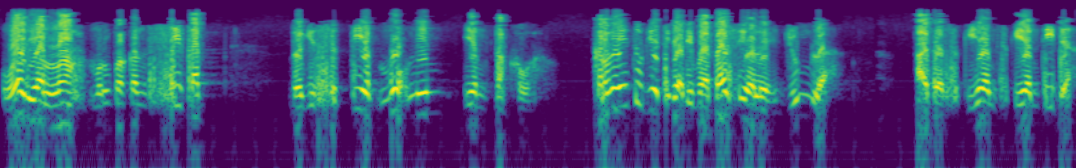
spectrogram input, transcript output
wali Allah merupakan sifat bagi setiap mukmin yang takwa. Karena itu dia tidak dibatasi oleh jumlah. Ada sekian-sekian tidak.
